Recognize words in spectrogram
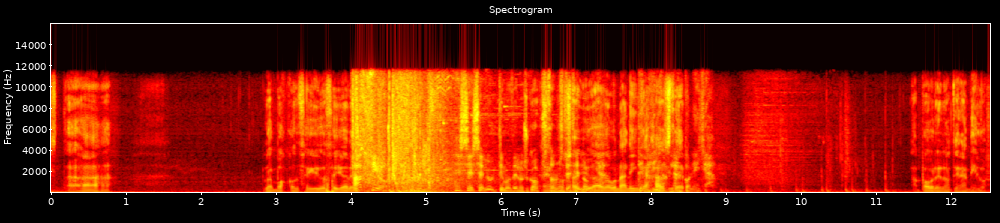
está. Lo hemos conseguido, señores. ¡Acción! Ese es el último de los Gobstones Hemos de ayudado a una niña hámster. con ella. La pobre no tiene amigos.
